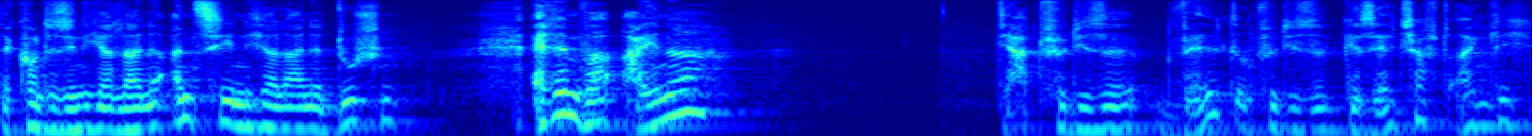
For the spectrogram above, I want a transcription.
Der konnte sich nicht alleine anziehen, nicht alleine duschen. Adam war einer, der hat für diese Welt und für diese Gesellschaft eigentlich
